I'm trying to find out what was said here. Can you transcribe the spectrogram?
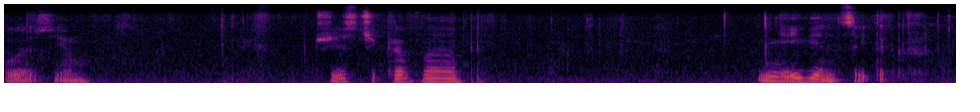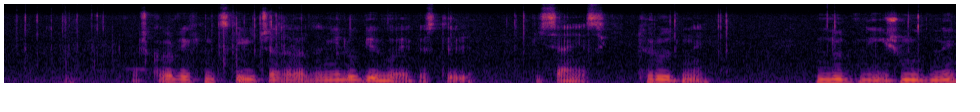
poezją. Czy jest ciekawa? Mniej więcej, tak Aczkolwiek Mickiewicza za bardzo nie lubię, bo jego styl pisania jest taki trudny, nudny i żmudny.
